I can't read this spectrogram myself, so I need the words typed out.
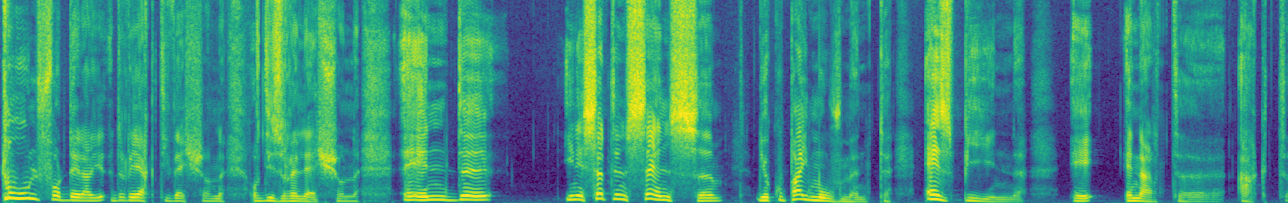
tool for the, re- reactivation of this relation. And uh, in a certain sense, uh, the Occupy movement has been a, an art uh, act.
